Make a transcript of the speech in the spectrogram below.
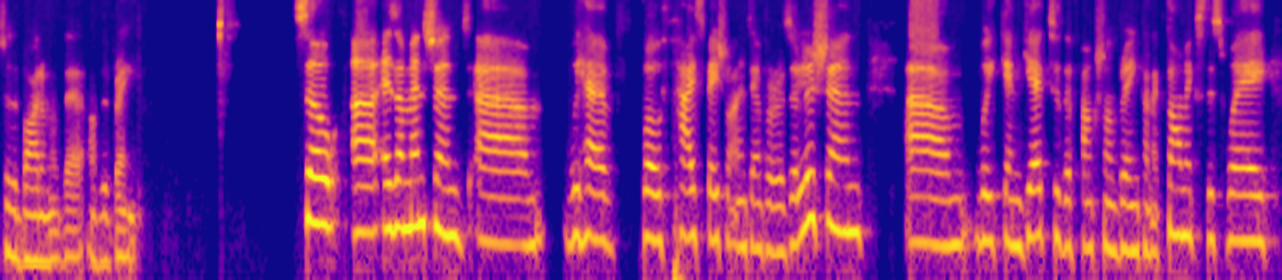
to the bottom of the of the brain. So, uh, as I mentioned, um, we have both high spatial and temporal resolution. Um, we can get to the functional brain connectomics this way,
